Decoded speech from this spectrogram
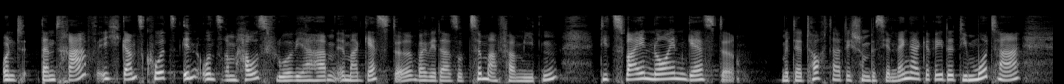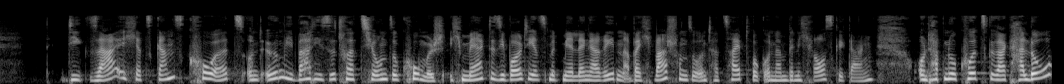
Und dann traf ich ganz kurz in unserem Hausflur, wir haben immer Gäste, weil wir da so Zimmer vermieten, die zwei neuen Gäste. Mit der Tochter hatte ich schon ein bisschen länger geredet. Die Mutter, die sah ich jetzt ganz kurz und irgendwie war die Situation so komisch. Ich merkte, sie wollte jetzt mit mir länger reden, aber ich war schon so unter Zeitdruck und dann bin ich rausgegangen und habe nur kurz gesagt, hallo.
